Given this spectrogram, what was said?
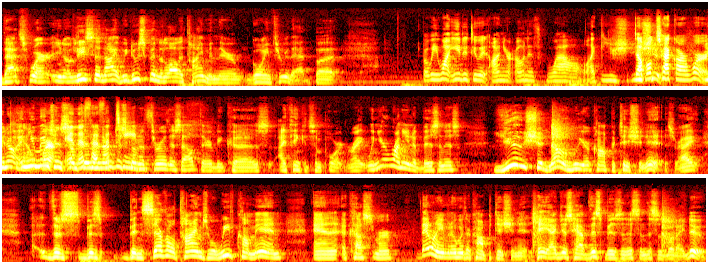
that's where you know lisa and i we do spend a lot of time in there going through that but but we want you to do it on your own as well like you sh- you double should- check our work you know and you we're mentioned in something and i'm just going to throw this out there because i think it's important right? When you're running a business you should know who your competition is right? There's been several times where we've come in and a customer they don't even know who their competition is. Hey i just have this business and this is what i do.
